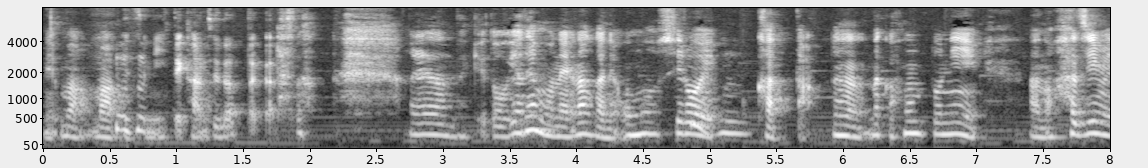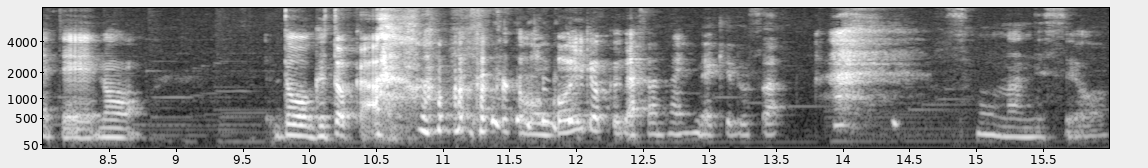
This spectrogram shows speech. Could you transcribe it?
ねまあまあ別にって感じだったからさ あれなんだけどいやでもねなんかね面白いうんうん。かった、うん。なんか本当にあの初めての道具とかちょっともう語彙力がさないんだけどさ。そうなんですよ。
